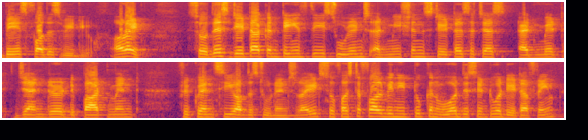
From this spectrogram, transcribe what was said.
base for this video. All right. So this data contains the students admission status such as admit, gender, department, frequency of the students, right? So first of all, we need to convert this into a data frame.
